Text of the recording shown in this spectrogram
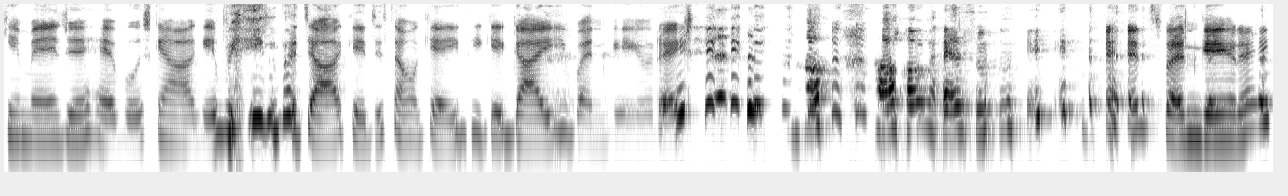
کہ میں جو ہے وہ اس کے آگے بین بچا کے جس طرح وہ کہی تھی کہ گائے بن گئی ہوں رائٹ بھینس بن گئی۔ رائٹ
